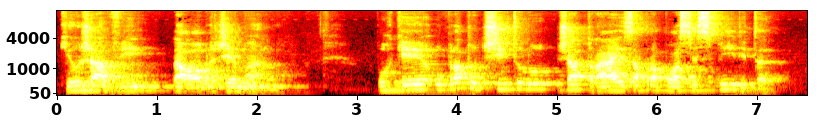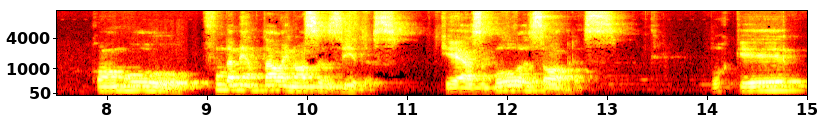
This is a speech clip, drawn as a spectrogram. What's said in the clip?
que eu já vi da obra de Emmanuel. Porque o próprio título já traz a proposta espírita como fundamental em nossas vidas que é as boas obras, porque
